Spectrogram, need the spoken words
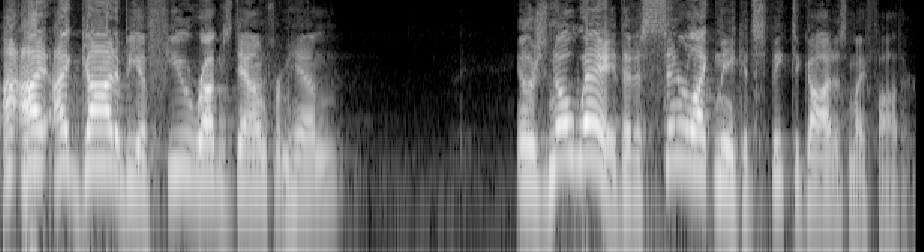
I, I, I got to be a few rungs down from him. You know, there's no way that a sinner like me could speak to God as my Father.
